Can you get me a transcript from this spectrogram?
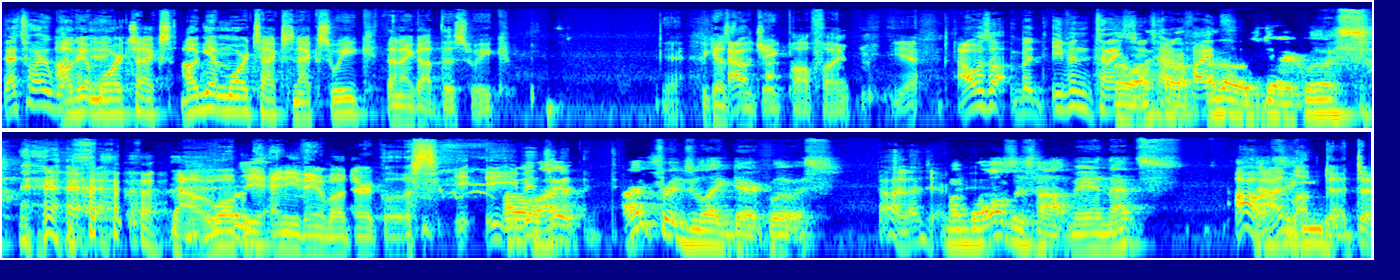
That's why when I'll get it- more text. I'll get more text next week than I got this week Yeah. because I- of the Jake Paul fight. Yeah. I was, on, but even tonight's Oh, two I, title thought, I fights. thought it was Derrick Lewis. No, it won't be anything about Derrick Lewis. oh, even I, tonight- I have friends who like Derrick Lewis. Oh, I love Derrick. My balls is hot, man. That's Oh, That's I a love heat- that. D-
